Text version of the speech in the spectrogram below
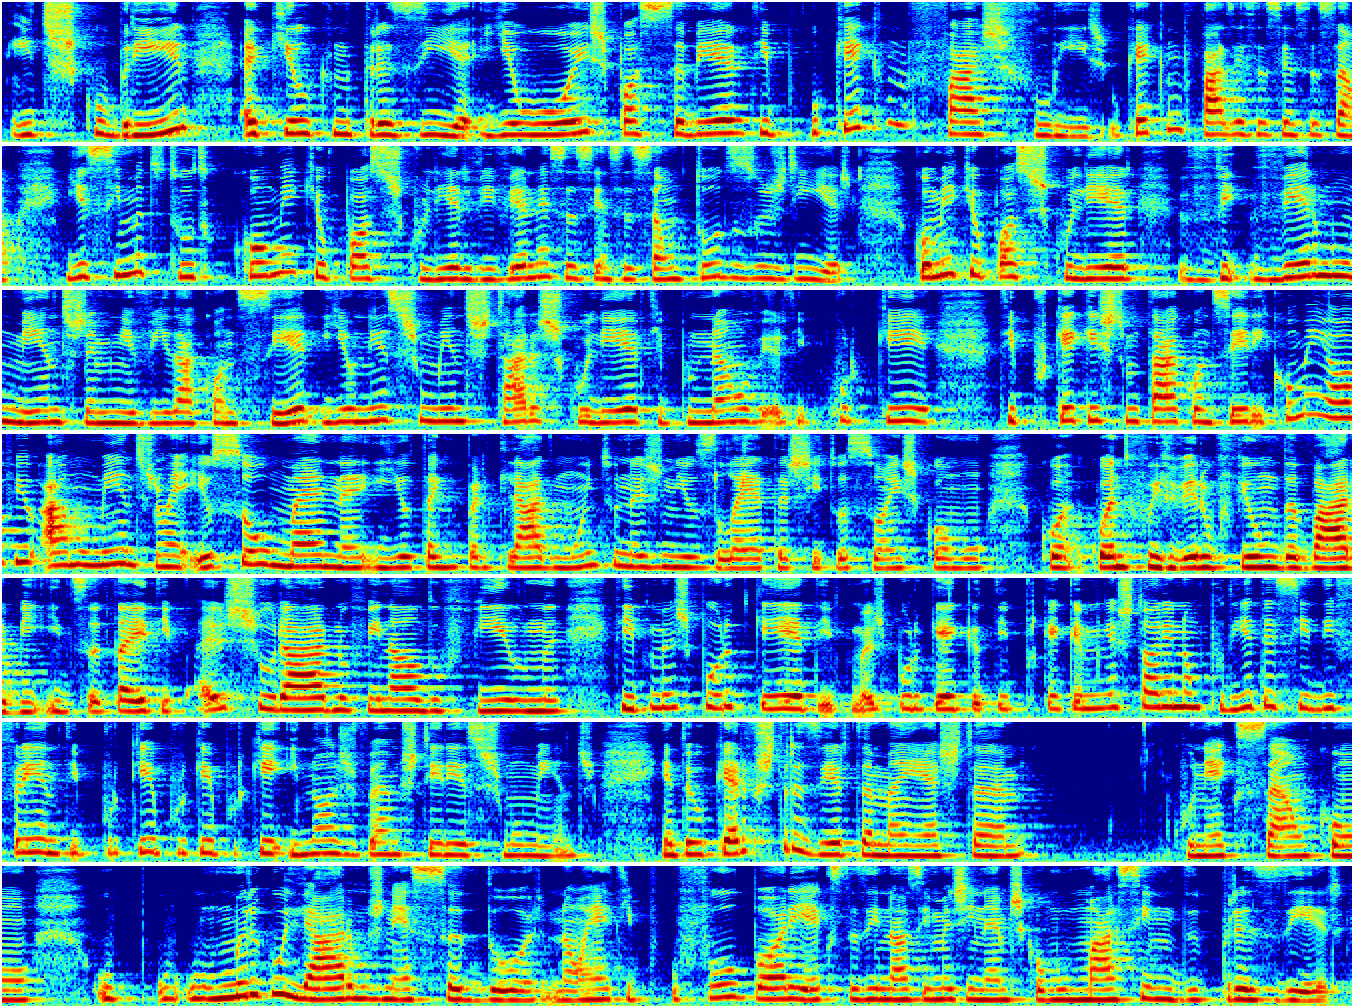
e descobrir aquilo que me trazia. E eu hoje posso saber, tipo, o que é que me faz feliz? O que é que me faz essa sensação? E acima de tudo, como é que eu posso escolher viver nessa sensação todos os dias? Como é que eu posso escolher ver momentos na minha vida acontecer e eu nesses momentos estar a escolher, tipo, não ver, tipo, porquê? Tipo, porquê é que isto me está a acontecer? E como é óbvio, há momentos, não é? Eu sou humana e eu tenho partilhado muito nas newsletters situações como quando fui ver o filme da Barbie e desatei, tipo, a chorar no final do filme Tipo, mas porquê? Tipo, mas porquê que, tipo, porquê que a minha história não podia ter sido diferente? Tipo, porquê, porquê, porquê? E nós vamos ter esses momentos. Então eu quero-vos trazer também esta conexão com o, o, o, mergulharmos nessa dor, não é? Tipo, o full body ecstasy nós imaginamos como o máximo de prazer.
